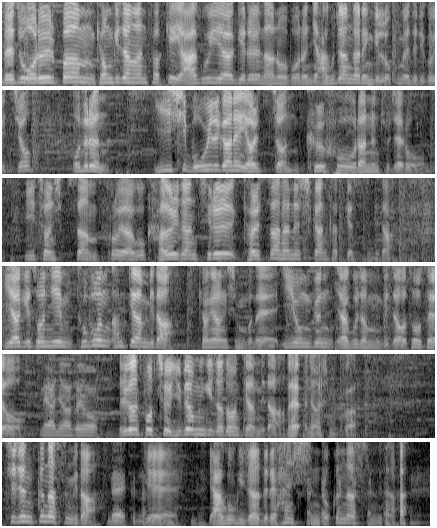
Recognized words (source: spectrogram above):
매주 월요일 밤 경기장 안팎의 야구 이야기를 나눠보는 야구장 가는 길로 꾸며드리고 있죠. 오늘은 25일간의 열전 그 후라는 주제로 2013 프로야구 가을 잔치를 결산하는 시간 갖겠습니다. 이야기 손님 두 분 함께합니다. 경향신문의 이용균 야구 전문 기자 어서 오세요. 네 안녕하세요. 일간 스포츠 유병민 기자도 함께합니다. 네, 안녕하십니까. 시즌 끝났습니다. 네 끝났습니다. 예, 네. 야구 기자들의 한 시즌도 끝났습니다.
